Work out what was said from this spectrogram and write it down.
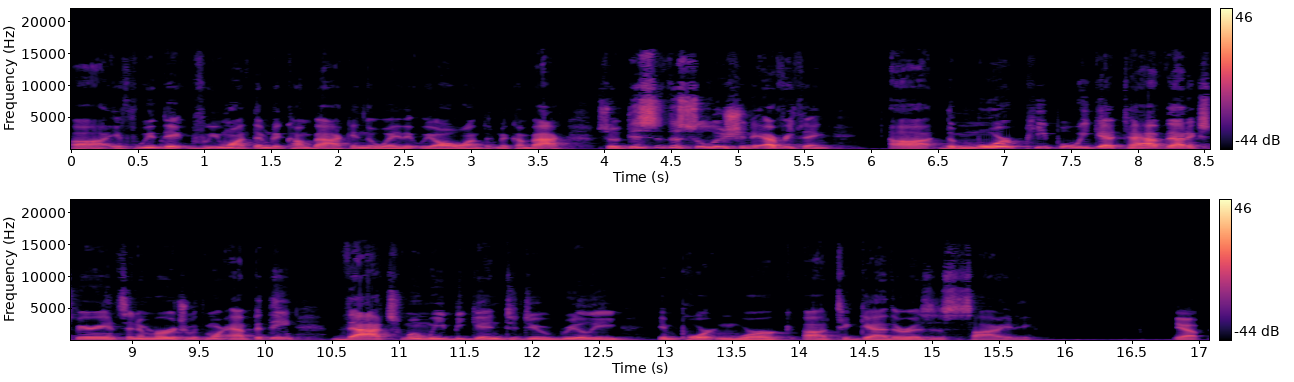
Uh, if we they, if we want them to come back in the way that we all want them to come back. So this is the solution to everything uh, the more people we get to have that experience and emerge with more empathy, that's when we begin to do really important work uh, together as a society. Yep.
